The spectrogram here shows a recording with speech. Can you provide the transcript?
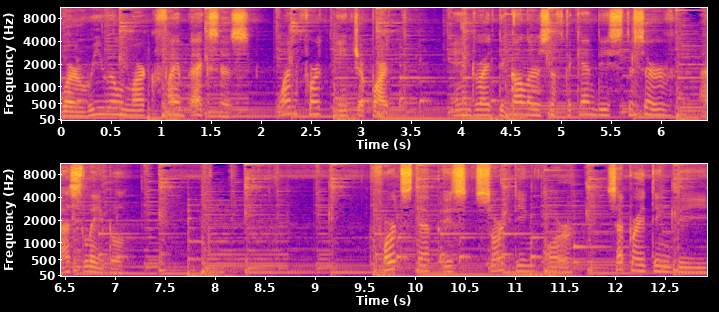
where we will mark 5 x's 1 4 inch apart and write the colors of the candies to serve as label. Fourth step is sorting or separating the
